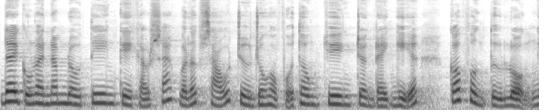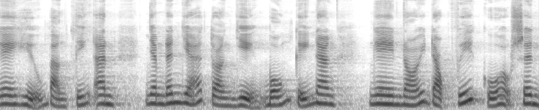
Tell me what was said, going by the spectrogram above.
Đây cũng là năm đầu tiên kỳ khảo sát vào lớp 6 trường Trung học phổ thông chuyên Trần Đại Nghĩa có phần tự luận nghe hiểu bằng tiếng Anh nhằm đánh giá toàn diện 4 kỹ năng nghe nói đọc viết của học sinh.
